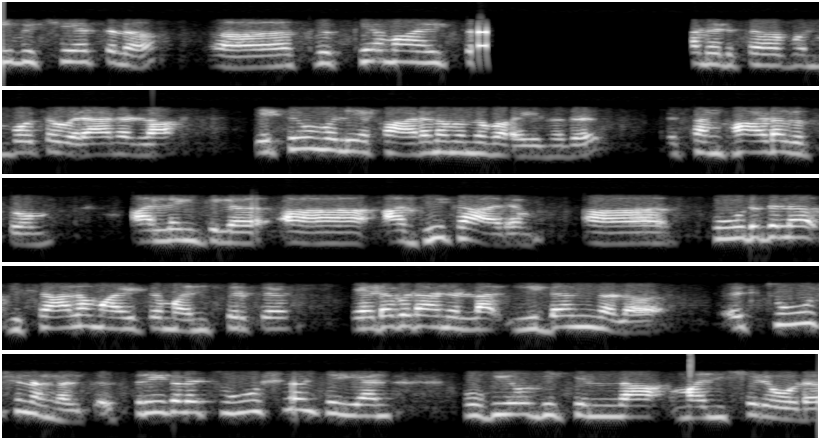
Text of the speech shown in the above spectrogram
ഈ വിഷയത്തിൽ കൃത്യമായിട്ട് എടുത്ത് മുൻപോട്ട് വരാനുള്ള ഏറ്റവും വലിയ കാരണമെന്ന് പറയുന്നത് സംഘാടകത്വം അല്ലെങ്കിൽ അധികാരം കൂടുതൽ വിശാലമായിട്ട് മനുഷ്യർക്ക് ഇടപെടാനുള്ള ഇടങ്ങൾ ചൂഷണങ്ങൾക്ക് സ്ത്രീകളെ ചൂഷണം ചെയ്യാൻ ഉപയോഗിക്കുന്ന മനുഷ്യരോട്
